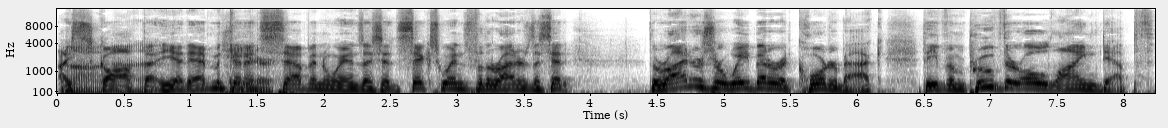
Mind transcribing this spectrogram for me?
I scoffed. no, no. He had Edmonton at seven wins. I said six wins for the Riders. I said the Riders are way better at quarterback. They've improved their old line depth.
